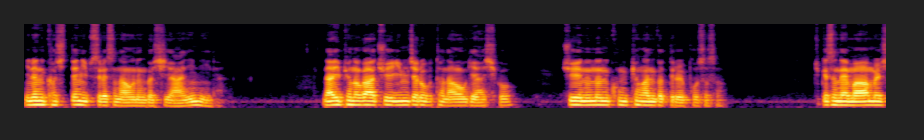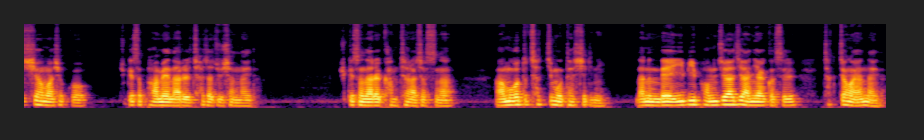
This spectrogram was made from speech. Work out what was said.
이는 거짓된 입술에서 나오는 것이 아니니이다. 나의 변호가 주의 임재로부터 나오게 하시고 주의 눈은 공평한 것들을 보소서. 주께서 내 마음을 시험하셨고 주께서 밤에 나를 찾아주셨나이다. 주께서 나를 감찰하셨으나 아무것도 찾지 못하시리니 나는 내 입이 범죄하지 아니할 것을 작정하였나이다.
